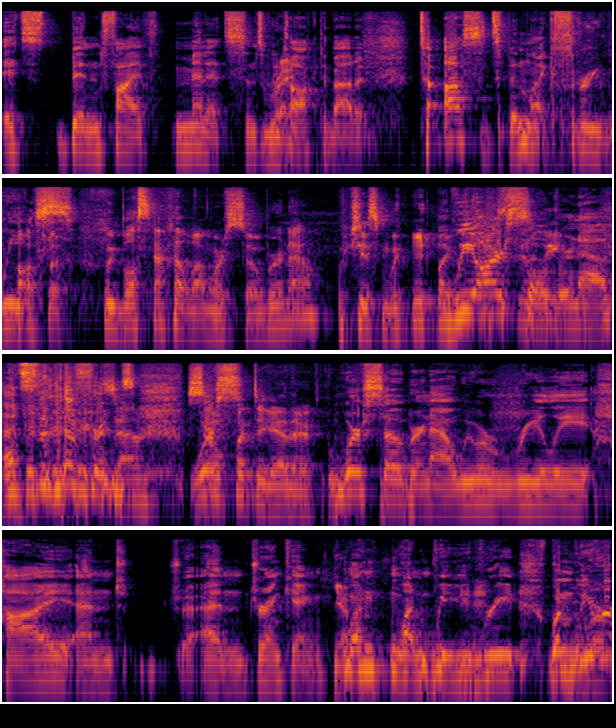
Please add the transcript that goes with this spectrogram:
it's been five minutes since we Right. talked about it to us it's been like three weeks also, we both sound a lot more sober now, which is weird. Like we are sober now that's the we difference sound we're, so put together. we're sober now we were really high and and drinking Yep. when when we mm-hmm. read when We we, really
